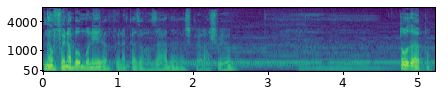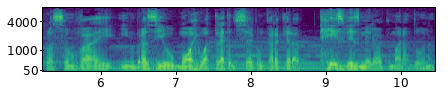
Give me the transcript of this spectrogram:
Não foi na Bomboneira, foi na Casa Rosada, acho que eu acho eu. Toda a população vai e no Brasil morre o atleta do século, um cara que era três vezes melhor que o Maradona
